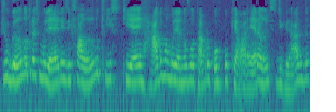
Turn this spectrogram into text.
julgando outras mulheres e falando que, isso, que é errado uma mulher não voltar pro corpo que ela era antes de grávida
